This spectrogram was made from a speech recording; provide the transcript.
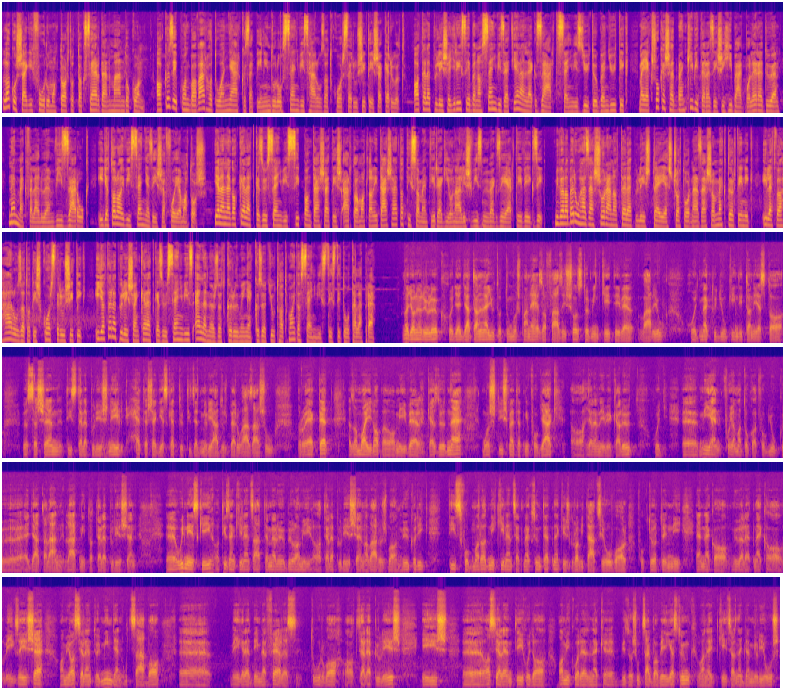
Lakossági fórumot tartottak szerdán Mándokon. A középpontba várhatóan nyár közepén induló szennyvízhálózat korszerűsítése került. A település egy részében a szennyvizet jelenleg zárt szennyvízgyűjtőkben gyűjtik, melyek sok esetben kivitelezési hibákból eredően nem megfelelően vízzárók, így a talajvíz szennyezése folyamatos. Jelenleg a keletkező szennyvíz szippantását és ártalmatlanítását a Tiszamenti Regionális Vízművek ZRT végzi. Mivel a beruházás során a település teljes csatornázása megtörténik, illetve a hálózatot is korszerűsítik, így a településen keletkező szennyvíz ellenőrzött körülmények között juthat majd a szennyvíz tisztító telepre. Nagyon örülök, hogy egyáltalán eljutottunk most már ehhez a fázishoz, több mint két éve várjuk, hogy meg tudjunk indítani ezt a összesen 10 településnél 7,2 milliárdos beruházású projektet. Ez a mai nap, amivel kezdődne, most ismertetni fogják a jelenlévők előtt, hogy e, milyen folyamatokat fogjuk e, egyáltalán látni itt a településen. E, úgy néz ki a 19 áttemelőből, ami a településen, a városban működik, 10 fog maradni, 9-et megszüntetnek, és gravitációval fog történni ennek a műveletnek a végzése, ami azt jelenti, hogy minden utcába végeredményben fel lesz turva a település, és azt jelenti, hogy a, amikor ennek bizonyos utcákban végeztünk, van egy 240 milliós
